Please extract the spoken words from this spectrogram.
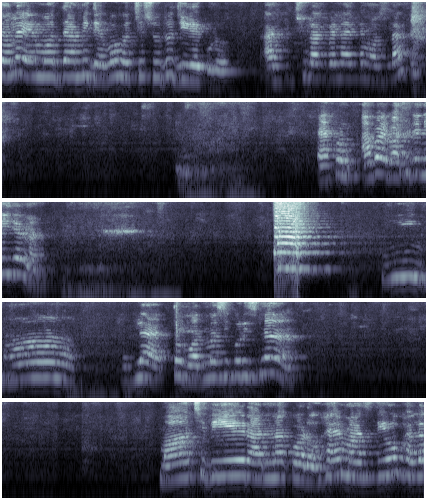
চলো, এর মধ্যে আমি দেব হচ্ছে শুধু জিরে গুঁড়ো। আর কিছু লাগবে না এতে মশলা? এখন আবার বাসিটা নিয়ে যান না। মা বুবলা এত বদমাসি করিস না। মাছ দিয়ে রান্না করো। হ্যাঁ মাছ দিয়েও ভালো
